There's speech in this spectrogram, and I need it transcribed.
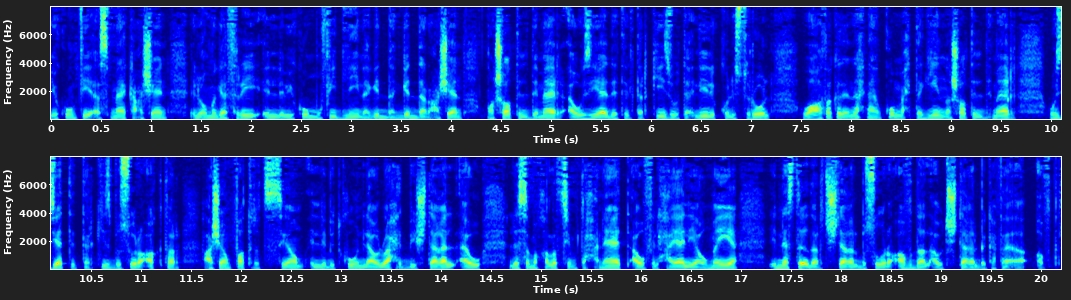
يكون في أسماك عشان الأوميجا 3 اللي بيكون مفيد لينا جدا جدا عشان نشاط الدماغ أو زيادة التركيز وتقليل الكوليسترول. وأعتقد إن إحنا هنكون محتاجين نشاط الدماغ وزيادة التركيز بصورة أكتر عشان فترة الصيام اللي بتكون لو الواحد بيشتغل أو لسه ما خلصش امتحانات أو في الحياة اليومية الناس تقدر تشتغل بصورة أفضل أو تشتغل بكفاءة أفضل.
